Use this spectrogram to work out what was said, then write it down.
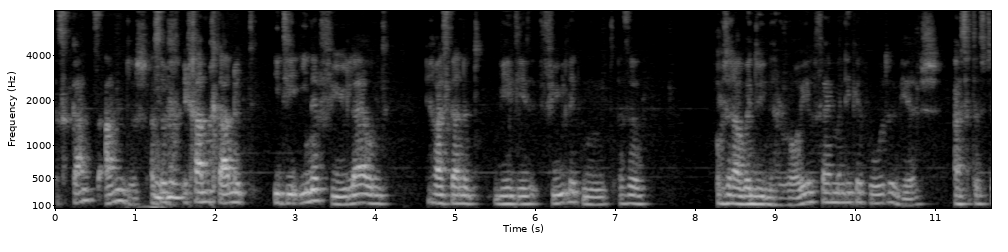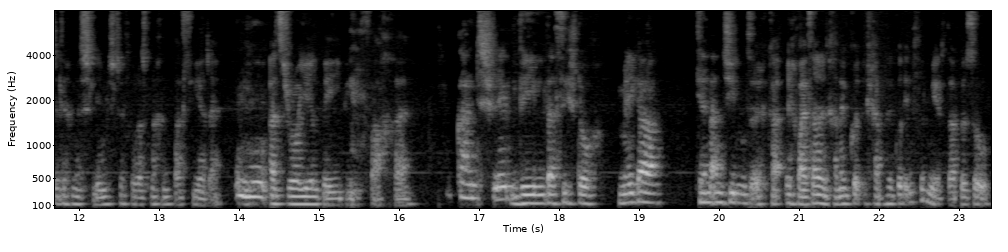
so ganz anders. Also Mhm. ich, ich kann mich gar nicht in die hineinfühlen und ich weiß gar nicht, wie die fühlen. Und also, oder auch wenn du in einer Royal Family geboren wirst. Also das stelle ich mir das Schlimmste vor, was mir passieren kann. Mhm. Als Royal Baby aufwachen. Ganz schlimm. Weil das ist doch mega. Die haben anscheinend, ich, kann- ich weiß auch nicht, ich habe nicht mich nicht gut informiert, aber so.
